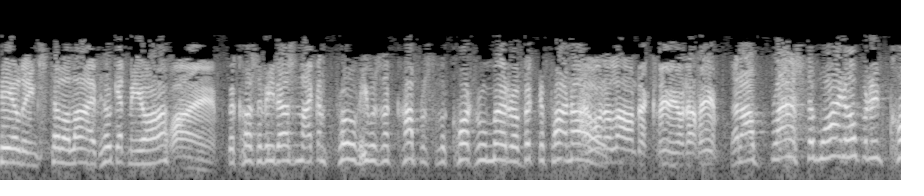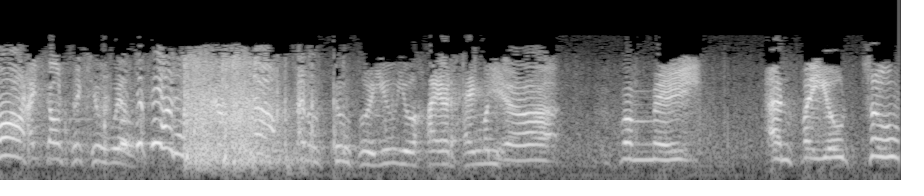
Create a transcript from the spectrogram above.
Fielding's still alive. He'll get me off. Why? Because if he doesn't, I can prove he was an accomplice to the courtroom murder of Victor Farnall. I won't allow him to clear you, Duffy. Then I'll blast him wide open in court. I don't think you will. Mr. Fielding! No. That'll do for you, you hired hangman. Yeah, for me. And for you too,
